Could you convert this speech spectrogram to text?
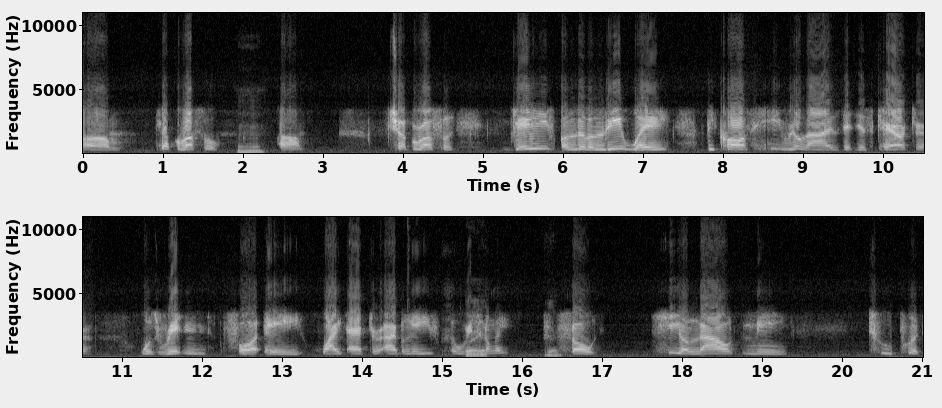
um, Chuck Russell, Mm-hmm. um, Chuck Russell gave a little leeway because he realized that this character was written for a white actor, I believe, originally. Yeah. So he allowed me to put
